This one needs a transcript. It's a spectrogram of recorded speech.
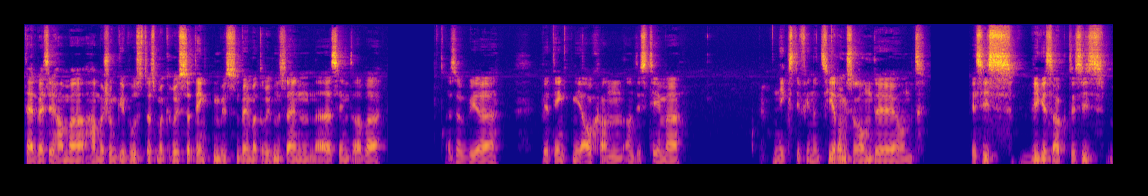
teilweise haben wir, haben wir schon gewusst, dass wir größer denken müssen, wenn wir drüben sein äh, sind, aber also wir, wir denken ja auch an, an das Thema nächste Finanzierungsrunde und es ist, wie gesagt, es ist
